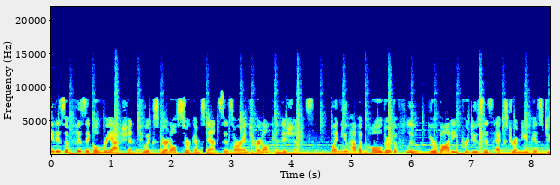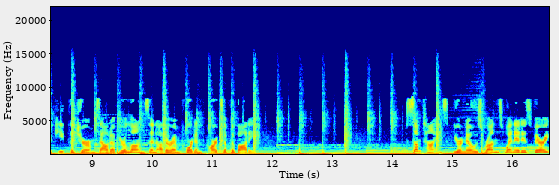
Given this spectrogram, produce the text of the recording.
It is a physical reaction to external circumstances or internal conditions. When you have a cold or the flu, your body produces extra mucus to keep the germs out of your lungs and other important parts of the body. Sometimes, your nose runs when it is very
